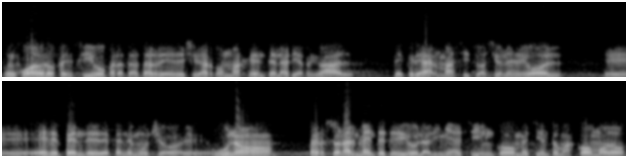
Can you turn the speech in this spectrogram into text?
un jugador ofensivo para tratar de llegar con más gente al área rival, de crear más situaciones de gol. Eh, es depende, depende mucho. Eh, uno, personalmente, te digo, la línea de 5, me siento más cómodo.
